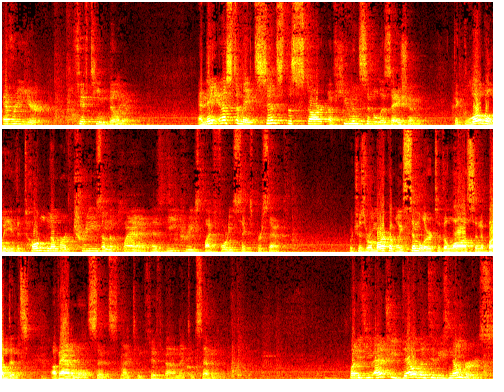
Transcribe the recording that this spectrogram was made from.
Every year, 15 billion. And they estimate since the start of human civilization that globally the total number of trees on the planet has decreased by 46%, which is remarkably similar to the loss in abundance of animals since 1970. Uh, but if you actually delve into these numbers,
